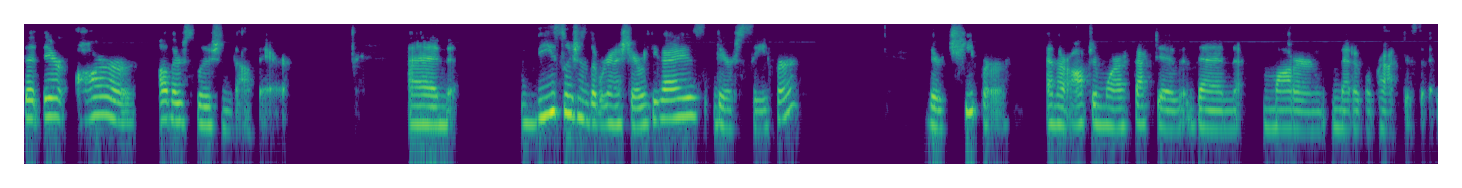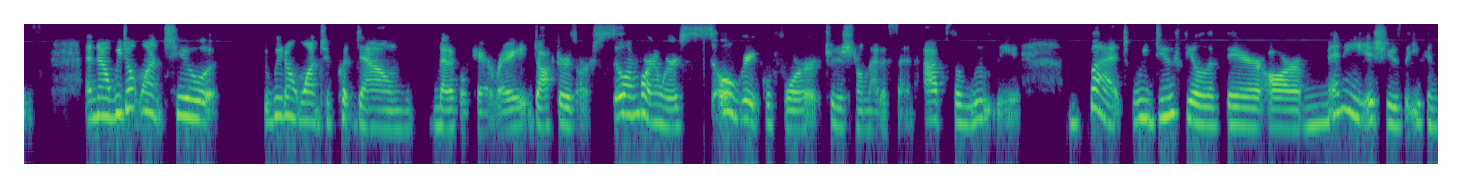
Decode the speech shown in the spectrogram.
that there are other solutions out there, and these solutions that we're going to share with you guys, they're safer, they're cheaper, and they're often more effective than modern medical practices. And now we don't want to we don't want to put down medical care, right? Doctors are so important. We're so grateful for traditional medicine, absolutely. But we do feel that there are many issues that you can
